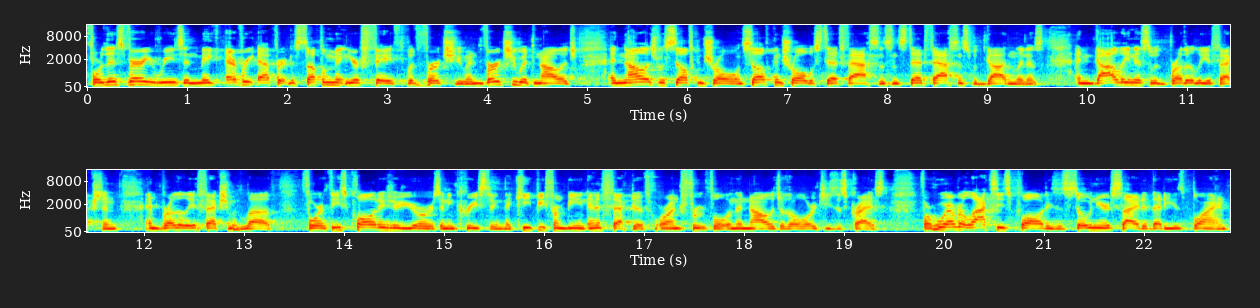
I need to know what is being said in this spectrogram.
for this very reason, make every effort to supplement your faith with virtue, and virtue with knowledge, and knowledge with self control, and self control with steadfastness, and steadfastness with godliness, and godliness with brotherly affection, and brotherly affection with love. For if these qualities are yours and increasing, they keep you from being ineffective or unfruitful in the knowledge of the Lord Jesus Christ. For whoever lacks these qualities is so nearsighted that he is blind,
